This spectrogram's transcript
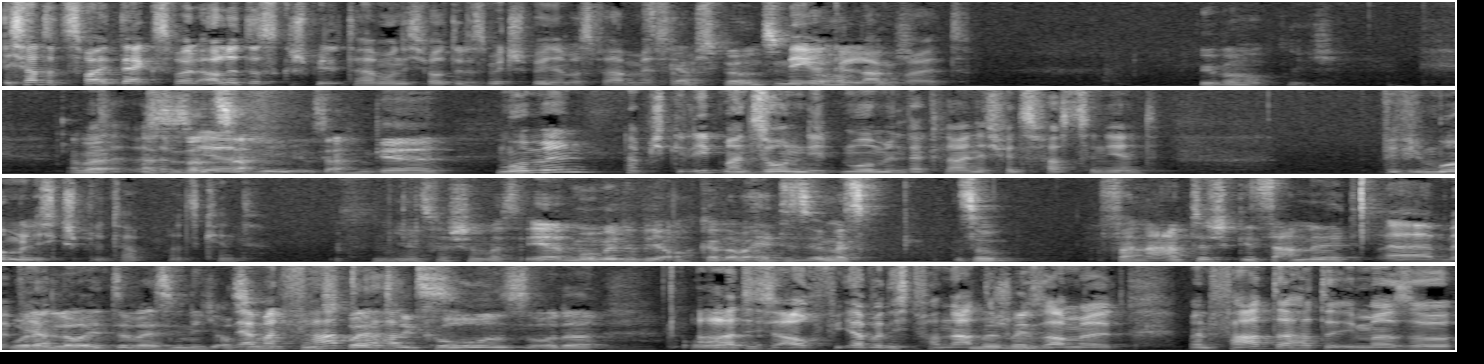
Ich hatte zwei Decks, weil alle das gespielt haben und ich wollte das mitspielen, aber es war mir gab's bei uns mega gelangweilt. Überhaupt nicht. Aber was hast du sonst Sachen, Sachen ge... Murmeln habe ich geliebt. Mein Sohn liebt Murmeln, der Kleine. Ich finde es faszinierend, wie viel Murmeln ich gespielt habe als Kind. Ja, das war schon was. Ja, Murmeln habe ich auch gehabt, aber hätte es irgendwas so fanatisch gesammelt? Ähm, Oder hatten- Leute, weiß ich nicht, aus Ja, so Fußballtrikots oder... Ah, Hatte ich auch, viel, aber nicht fanatisch Mein- gesammelt. Mein Vater hatte immer so,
